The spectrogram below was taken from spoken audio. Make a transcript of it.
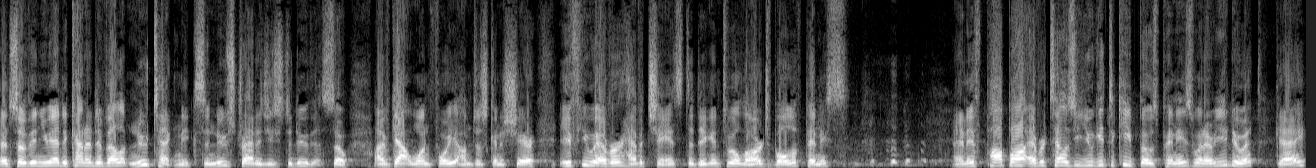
And so then you had to kind of develop new techniques and new strategies to do this. So I've got one for you. I'm just going to share. If you ever have a chance to dig into a large bowl of pennies, and if Papa ever tells you you get to keep those pennies whenever you do it, okay?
